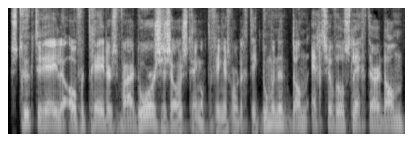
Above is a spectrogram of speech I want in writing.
structurele overtreders, waardoor ze zo streng op de vingers worden getikt? Doen we het dan echt zoveel slechter dan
